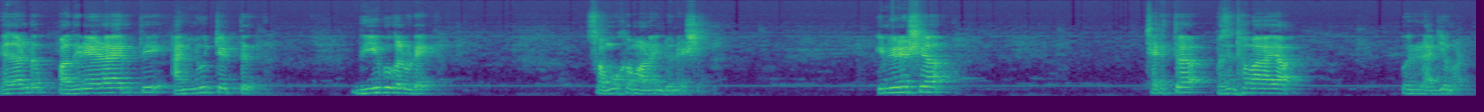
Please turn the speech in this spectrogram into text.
ഏതാണ്ട് പതിനേഴായിരത്തി അഞ്ഞൂറ്റെട്ട് ദ്വീപുകളുടെ സമൂഹമാണ് ഇന്തോനേഷ്യ. ഇന്തോനേഷ്യ ചരിത്ര പ്രസിദ്ധമായ ഒരു രാജ്യമാണ്.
